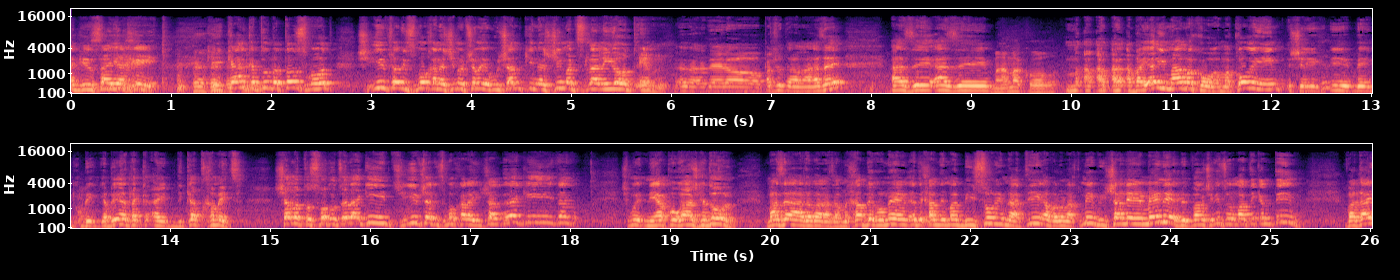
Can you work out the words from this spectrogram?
הגרסה היא אחרת. כי כאן כתוב בתוספות שאי אפשר לסמוך על נשים על שם הירושלמים כי נשים עצלניות הן. זה לא פשוט הדבר הזה. אז, אה, אז אה, מה המקור? הבעיה היא מה המקור, המקור היא שלגבי בדיקת חמץ. שם התוספות רוצה להגיד שאי אפשר לסמוך על האישה, אתה יודע, כי נהיה פה רעש גדול. מה זה הדבר הזה? המחבר אומר, עד אחד נאמן באיסורים להתיר אבל לא להחמיא ואישה נאמנת בדבר של איסור לומר תקנתים ודאי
